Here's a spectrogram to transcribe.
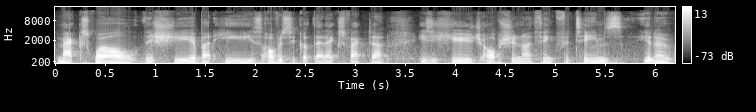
Maxwell this year, but he's obviously got that X factor. He's a huge option, I think, for teams, you know,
